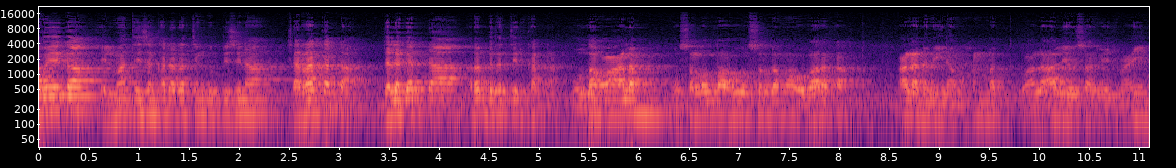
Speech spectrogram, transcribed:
هويغا ilmaan teessan kana irratti hin guddisina carraaqqadha dalagadha rabbi irratti hirkadha wallahu a'lam wa sallallahu wa sallama wa baraka ala nabiyyina muhammad wa ala alihi wa sahbihi ajma'in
